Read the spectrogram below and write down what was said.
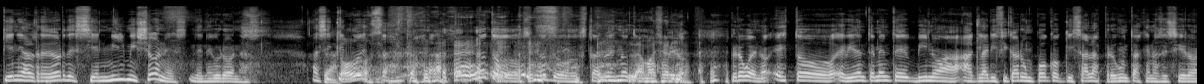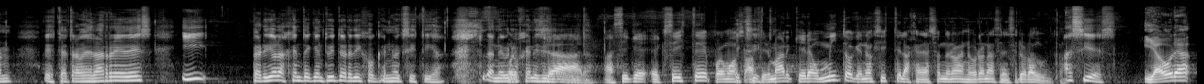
tiene alrededor de 100 mil millones de neuronas. Así que no, ¿Todos? es no todos, no todos, tal vez no La todos. mayoría. Pero, pero bueno, esto evidentemente vino a, a clarificar un poco quizá las preguntas que nos hicieron este, a través de las redes y perdió la gente que en Twitter dijo que no existía la neurogénesis. Claro, adulta. así que existe, podemos Existe. afirmar que era un mito que no existe la generación de nuevas neuronas en el cerebro adulto. Así es. Y ahora,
